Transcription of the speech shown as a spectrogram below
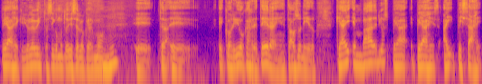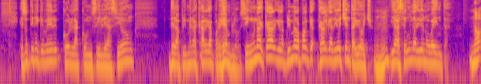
peajes que yo le he visto, así como tú dices, lo que hemos eh, tra- eh, eh, corrido carretera en Estados Unidos, que hay en varios pea- peajes, hay pesaje. Eso tiene que ver con la conciliación de la primera carga, por ejemplo. Sin una carga, la primera carga dio 88 y a la segunda dio 90. No,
